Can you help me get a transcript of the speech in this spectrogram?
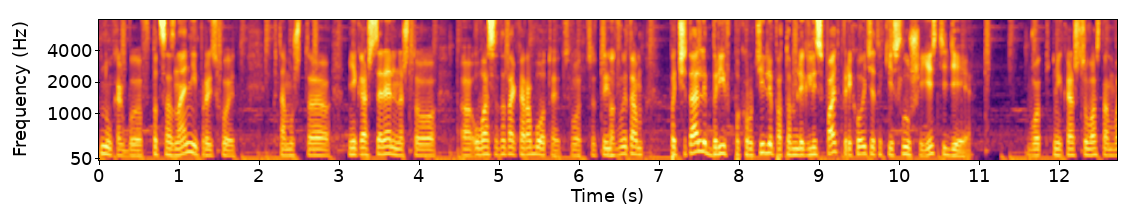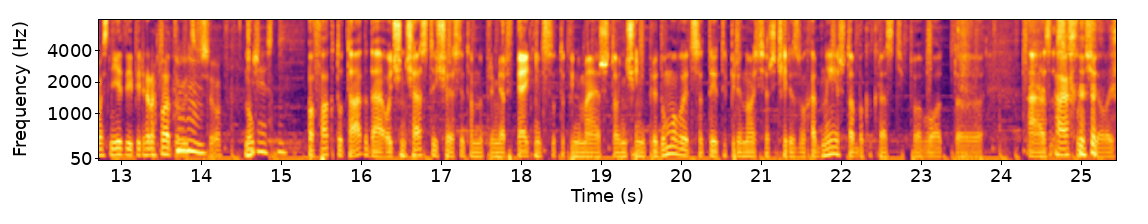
ну, как бы в подсознании происходит потому что мне кажется реально, что э, у вас это так и работает. Вот ты, Но... вы там почитали бриф, покрутили, потом легли спать, приходите такие, слушай, есть идея. Вот, мне кажется, у вас там во сне это и перерабатывается mm-hmm. все. Ну, Интересно. по факту так, да. Очень часто еще, если там, например, в пятницу ты понимаешь, что ничего не придумывается, ты это переносишь через выходные, чтобы как раз, типа, вот... Э, а, а случилось.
